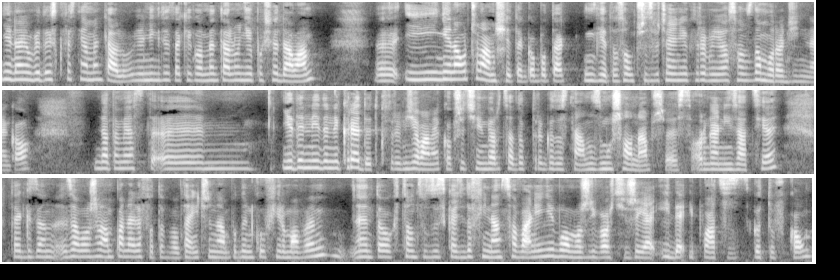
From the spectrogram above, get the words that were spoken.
Nie, no ja mówię, to jest kwestia mentalu. Ja nigdy takiego mentalu nie posiadałam y, i nie nauczyłam się tego, bo tak, mówię, to są przyzwyczajenia, które wyniosłam z domu rodzinnego. Natomiast ym, jedyny, jedyny kredyt, który wzięłam jako przedsiębiorca, do którego zostałam zmuszona przez organizację, to jak za, założyłam panele fotowoltaiczne na budynku firmowym, y, to chcąc uzyskać dofinansowanie, nie było możliwości, że ja idę i płacę z gotówką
